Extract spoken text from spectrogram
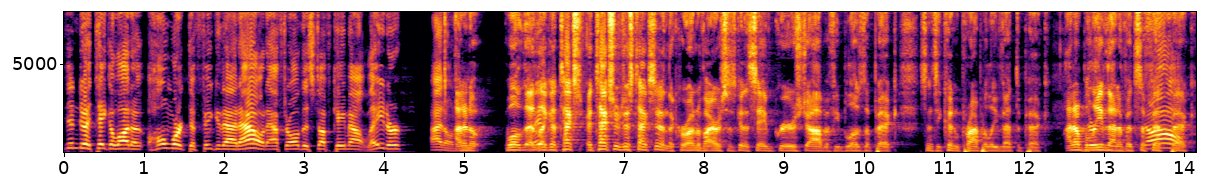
Didn't do- it take a lot of homework to figure that out after all this stuff came out later. I don't know. I don't know. Well, that, like a text, a texter just texted in. The coronavirus is going to save Grier's job if he blows the pick, since he couldn't properly vet the pick. I don't believe that if it's the No. fifth pick,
